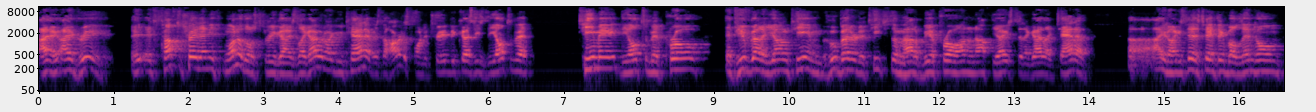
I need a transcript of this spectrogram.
I, I agree. It, it's tough to trade any one of those three guys. Like, I would argue Tanev is the hardest one to trade because he's the ultimate teammate, the ultimate pro if you've got a young team, who better to teach them how to be a pro on and off the ice than a guy like Tanev? Uh, you know, I can say the same thing about Lindholm.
